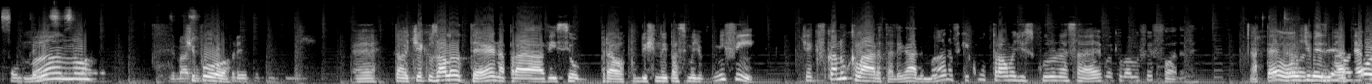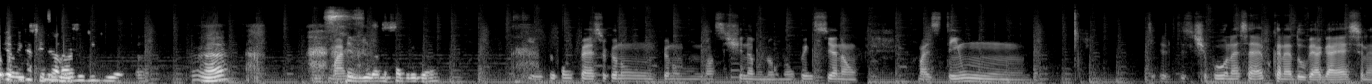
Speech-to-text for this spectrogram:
São mano, tipo, bicho. É, então eu tinha que usar lanterna pra vencer o. Pra, pro bicho não ir pra cima de. Enfim, tinha que ficar no claro, tá ligado? Mano, eu fiquei com trauma de escuro nessa época que o bagulho foi foda, velho. Até hoje, de vez em- até hoje eu fico assim, Você né? de dia, tá? Mas Você vira na madrugada. eu, eu confesso que eu não, que eu não, não assisti, não, não, não conhecia, não. Mas tem um. Tipo, nessa época, né, do VHS, né?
